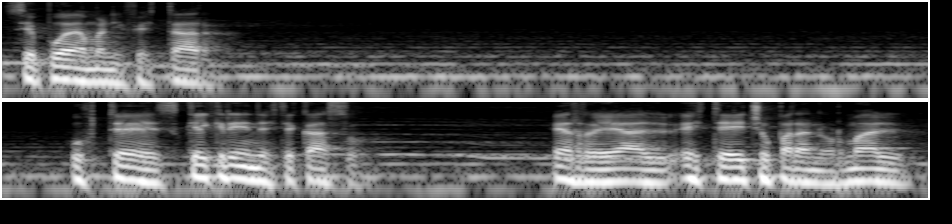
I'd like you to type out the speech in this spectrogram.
se pueda manifestar. ¿Ustedes qué creen de este caso? ¿Es real este hecho paranormal?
